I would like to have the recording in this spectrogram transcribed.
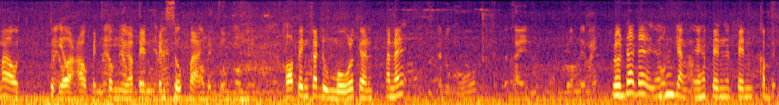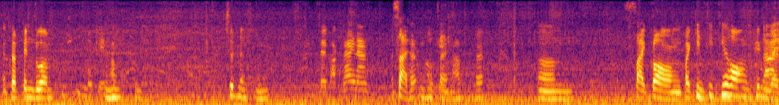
ไม่เอาก๋วยเตี๋ยวอะเอาเป็นต้มเนื้อเป็นเป็นซุปไปเอาเป็นซุปโอเคขอเป็นกระดูกหมูแล้วกัน อันนั้นกระดูกหมูใส่รวมได้ไหมรวมได้ได้ทั้งอย่างเอ่อเป็นเป็นคำเป็นรวมโอเคครับ ชุดหนึ่งอืมใส่ผักได้นะ ใส่ครับโอเคใส่ครับอืมใส่กล่องไปกินที่ที่ห้องที่เมืองได้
